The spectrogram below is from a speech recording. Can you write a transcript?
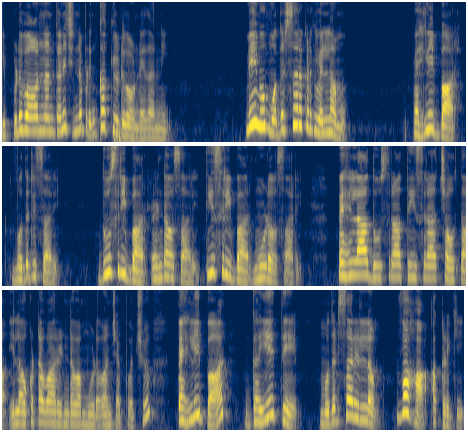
ఇప్పుడు బాగున్నాను కానీ చిన్నప్పుడు ఇంకా క్యూట్గా ఉండేదాన్ని. మేము మొదటిసారి అక్కడికి వెళ్ళాము. పెహ్లీ బార్ మొదటిసారి. దూసరి బార్ రెండవసారి. తీసరి బార్ మూడవసారి. పెహ్లా దూసరా తీసరా చౌతా ఇలా ఒకటవ రెండవ మూడవ అని చెప్పొచ్చు. పెహ్లీ బార్ గయేతే మొదటిసారి వెళ్ళాం వహా అక్కడికి.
